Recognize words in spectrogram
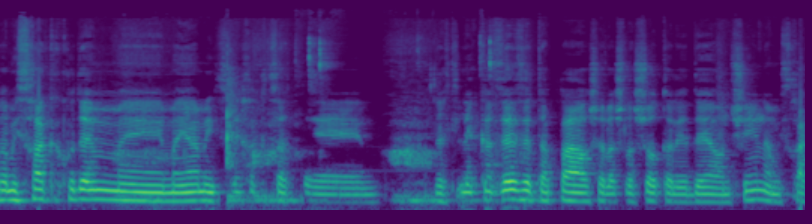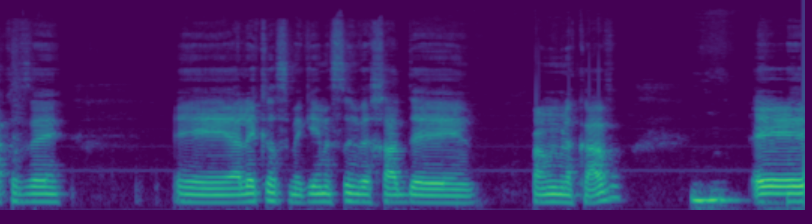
במשחק הקודם אה, מיאמי הצליחה קצת לקזז את הפער של השלשות על ידי העונשין, המשחק הזה אה, הלייקרס מגיעים 21 אה, פעמים לקו. אה,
